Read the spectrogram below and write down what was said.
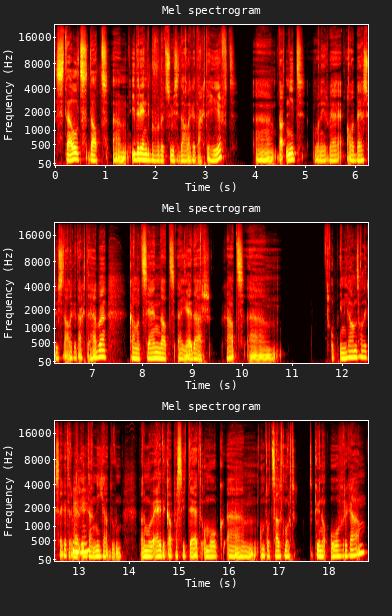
stelt dat um, iedereen die bijvoorbeeld suïcidale gedachten heeft, uh, dat niet wanneer wij allebei suïcidale gedachten hebben, kan het zijn dat uh, jij daar gaat op ingaan, zal ik zeggen, terwijl Mhm. ik dat niet ga doen. Dan hebben we eigenlijk de capaciteit om ook um, om tot zelfmoord te kunnen overgaan.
